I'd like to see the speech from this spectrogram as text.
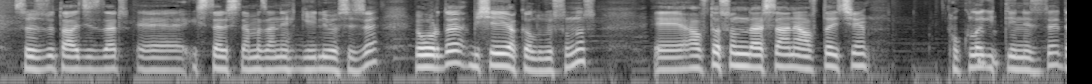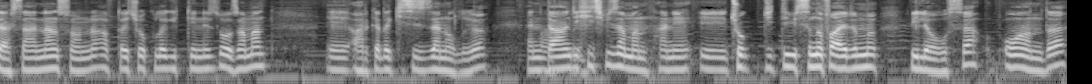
sözlü tacizler e, ister istemez hani geliyor size. Ve orada bir şeyi yakalıyorsunuz. E, hafta sonu dershane hafta içi okula gittiğinizde dershaneden sonra hafta içi okula gittiğinizde o zaman e, arkadaki sizden oluyor. Hani daha önce hiçbir zaman hani e, çok ciddi bir sınıf ayrımı bile olsa o anda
